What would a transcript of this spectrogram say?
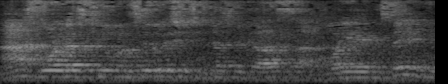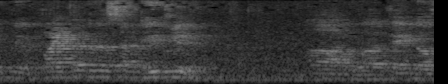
as old as human civilization, just because uh, why I am saying Pythagoras and Euclid are uh, kind of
